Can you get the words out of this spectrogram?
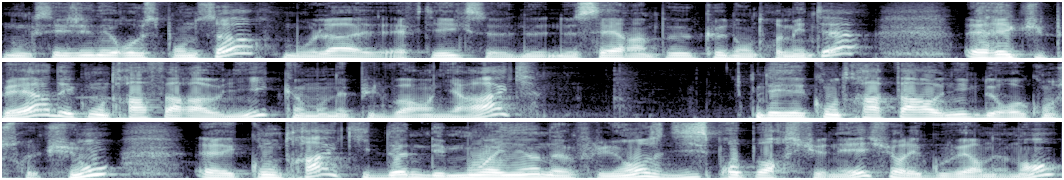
Donc ces généreux sponsors, bon là FTX ne, ne sert un peu que d'entremetteur, récupèrent des contrats pharaoniques, comme on a pu le voir en Irak, des contrats pharaoniques de reconstruction, euh, contrats qui donnent des moyens d'influence disproportionnés sur les gouvernements,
